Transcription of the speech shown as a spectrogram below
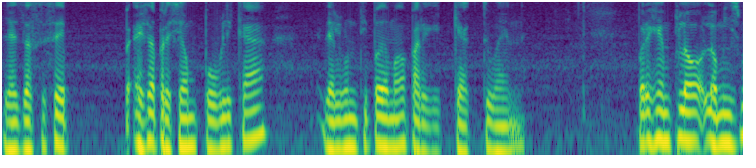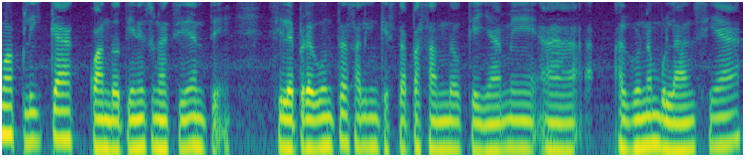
les das ese, esa presión pública de algún tipo de modo para que actúen. Por ejemplo, lo mismo aplica cuando tienes un accidente. Si le preguntas a alguien que está pasando que llame a alguna ambulancia,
